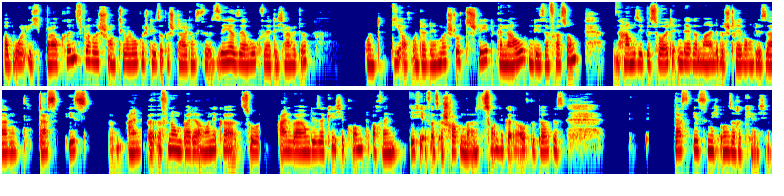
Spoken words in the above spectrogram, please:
obwohl ich baukünstlerisch und theologisch diese Gestaltung für sehr, sehr hochwertig halte und die auch unter Denkmalschutz steht, genau in dieser Fassung, haben sie bis heute in der Gemeinde Bestrebungen, die sagen, das ist eine Eröffnung bei der Honecker zur Einweihung dieser Kirche kommt, auch wenn ich etwas erschrocken war, als Honecker da aufgetaucht ist. Das ist nicht unsere Kirche.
